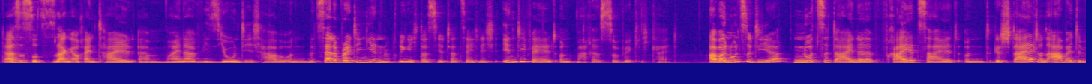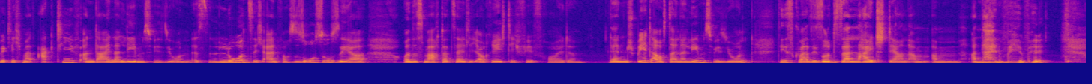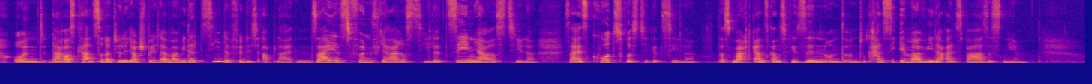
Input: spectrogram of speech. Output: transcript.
das ist sozusagen auch ein Teil ähm, meiner Vision, die ich habe. Und mit Celebrating Yin bringe ich das hier tatsächlich in die Welt und mache es zur Wirklichkeit. Aber nun zu dir, nutze deine freie Zeit und gestalte und arbeite wirklich mal aktiv an deiner Lebensvision. Es lohnt sich einfach so, so sehr und es macht tatsächlich auch richtig viel Freude. Denn später aus deiner Lebensvision, die ist quasi so dieser Leitstern am, am, an deinem Himmel. Und daraus kannst du natürlich auch später immer wieder Ziele für dich ableiten. Sei es fünf Jahresziele, zehn Jahresziele, sei es kurzfristige Ziele. Das macht ganz, ganz viel Sinn und, und du kannst sie immer wieder als Basis nehmen.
